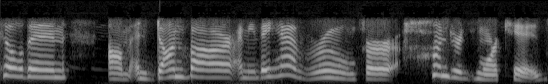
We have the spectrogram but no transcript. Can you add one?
Tilden um, and Dunbar. I mean, they have room for hundreds more kids.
